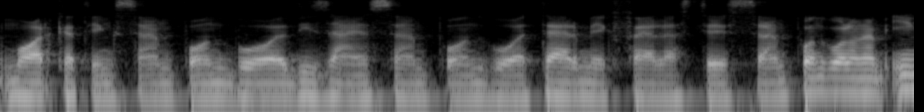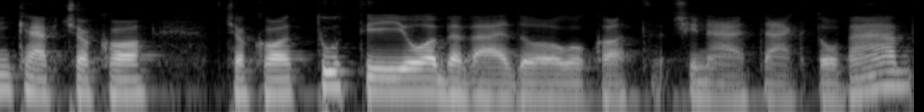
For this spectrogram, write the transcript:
marketing szempontból, design szempontból, termékfejlesztés szempontból, hanem inkább csak a, csak a tuti, jól bevált dolgokat csinálták tovább,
